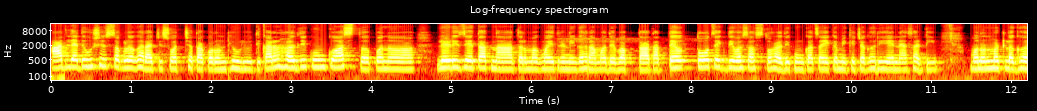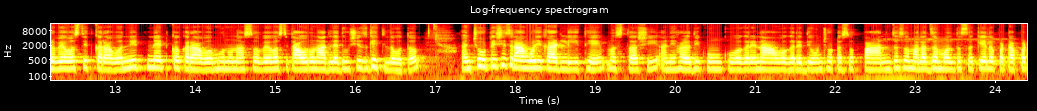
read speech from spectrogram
आदल्या दिवशीच सगळं घराची स्वच्छता करून ठेवली होती. कारण हळदी कुंकू असतं पण लेडीज येतात ना तर मग मैत्रिणी घरामध्ये बघतात. आता ते तोच एक दिवस असतो हळदी कुंकाचा एकमेकीच्या घरी येण्यासाठी. म्हणून म्हटलं घर व्यवस्थित करावं नीटनेटकं करावं म्हणून असं व्यवस्थित आवरून आदल्या दिवशीच घेतलं होतं. आणि छोटीशीच रांगोळी काढली इथे मस्त अशी आणि हळदी कुंकू वगैरे नाव वगैरे देऊन छोटंसं पान जसं मला जमल तसं केलं पटापट.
